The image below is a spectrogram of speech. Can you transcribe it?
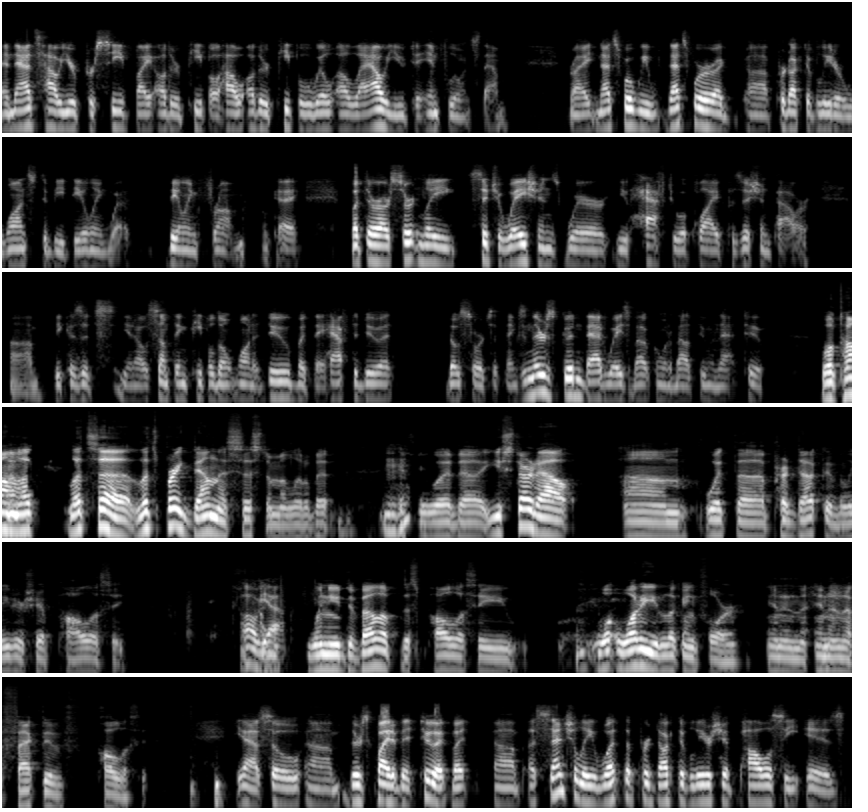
And that's how you're perceived by other people, how other people will allow you to influence them. right? And that's what we that's where a uh, productive leader wants to be dealing with, dealing from. Okay, but there are certainly situations where you have to apply position power um, because it's you know something people don't want to do, but they have to do it. Those sorts of things, and there's good and bad ways about going about doing that too. Well, Tom, um, let, let's uh let's break down this system a little bit, mm-hmm. if you would. Uh, you start out um, with the productive leadership policy. Oh yeah. When you develop this policy, what what are you looking for in an in an effective policy? Yeah, so um, there's quite a bit to it, but uh, essentially, what the productive leadership policy is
